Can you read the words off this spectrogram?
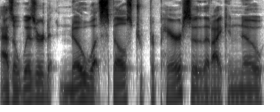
as a wizard, know what spells to prepare so that I can know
